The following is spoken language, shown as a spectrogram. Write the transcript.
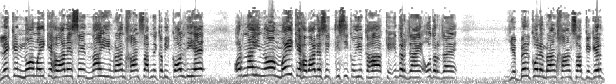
लेकिन 9 मई के हवाले से ना ही इमरान खान साहब ने कभी कॉल दी है और ना ही 9 मई के हवाले से किसी को यह कहा कि इधर जाएँ, उधर जाएँ। ये बिल्कुल इमरान खान साहब के गिर्द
